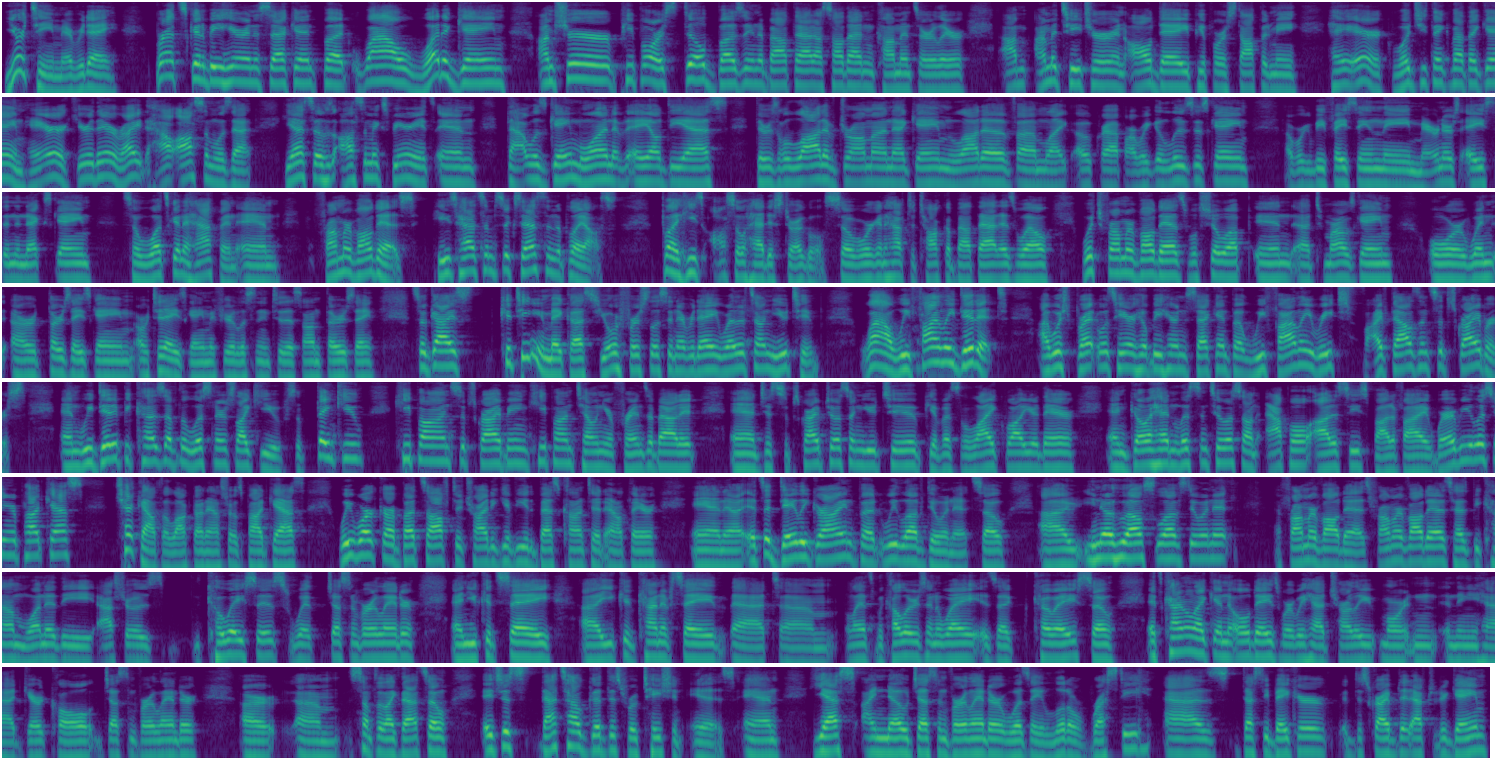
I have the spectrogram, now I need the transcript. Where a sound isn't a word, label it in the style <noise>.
your team every day. Brett's going to be here in a second, but wow, what a game. I'm sure people are still buzzing about that. I saw that in comments earlier. I'm, I'm a teacher, and all day people are stopping me. Hey, Eric, what'd you think about that game? Hey, Eric, you're there, right? How awesome was that? yes, it was awesome experience. And that was game one of ALDS. There's a lot of drama in that game, a lot of um, like, oh crap, are we going to lose this game? Are we going to be facing the Mariners ace in the next game? So what's going to happen? And Framber Valdez, he's had some success in the playoffs, but he's also had his struggles. So we're going to have to talk about that as well, which Framber Valdez will show up in uh, tomorrow's game or when or Thursday's game or today's game if you're listening to this on Thursday. So guys, continue to make us your first listen every day, whether it's on YouTube. Wow, we finally did it. I wish Brett was here. He'll be here in a second, but we finally reached 5,000 subscribers. And we did it because of the listeners like you. So thank you. Keep on subscribing. Keep on telling your friends about it. And just subscribe to us on YouTube. Give us a like while you're there. And go ahead and listen to us on Apple, Odyssey, Spotify, wherever you listen to your podcasts check out the Locked On Astros podcast. We work our butts off to try to give you the best content out there. And uh, it's a daily grind, but we love doing it. So, uh, you know who else loves doing it? Framber Valdez. Framber Valdez has become one of the Astros co-aces with Justin Verlander, and you could say uh, you could kind of say that um, Lance McCullers in a way is a co-ace. So it's kind of like in the old days where we had Charlie Morton and then you had Gerrit Cole, Justin Verlander, or um, something like that. So it's just that's how good this rotation is. And yes, I know Justin Verlander was a little rusty, as Dusty Baker described it after the game,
